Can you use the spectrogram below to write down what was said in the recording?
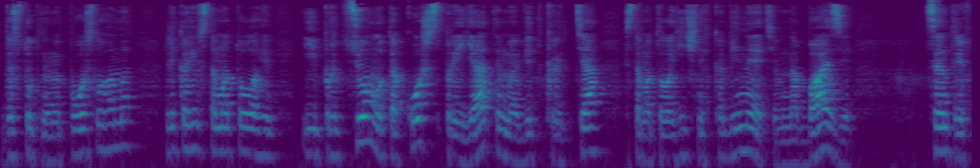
доступними послугами лікарів-стоматологів, і при цьому також сприятиме відкриття стоматологічних кабінетів на базі центрів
